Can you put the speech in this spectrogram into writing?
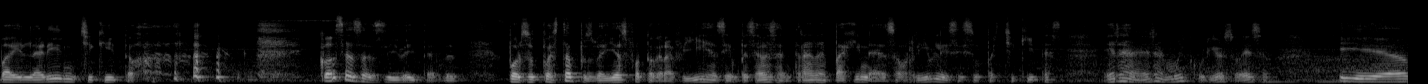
bailarín chiquito. Cosas así de internet. Por supuesto, pues veías fotografías y empezabas a entrar a páginas horribles y súper chiquitas. Era, era muy curioso eso. Y... eh,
